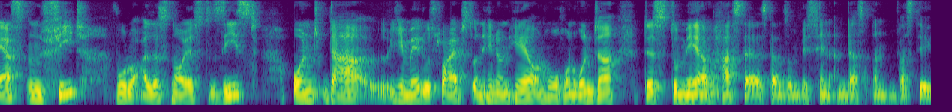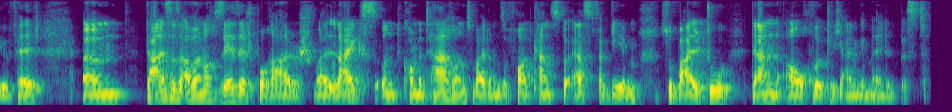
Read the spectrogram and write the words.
ersten Feed, wo du alles Neueste siehst. Und da, je mehr du swipest und hin und her und hoch und runter, desto mehr Mhm. passt er es dann so ein bisschen an das an, was dir gefällt. Ähm, da ist es aber noch sehr, sehr sporadisch, weil Likes und Kommentare und so weiter und so fort kannst du erst vergeben, sobald du dann auch wirklich angemeldet bist.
